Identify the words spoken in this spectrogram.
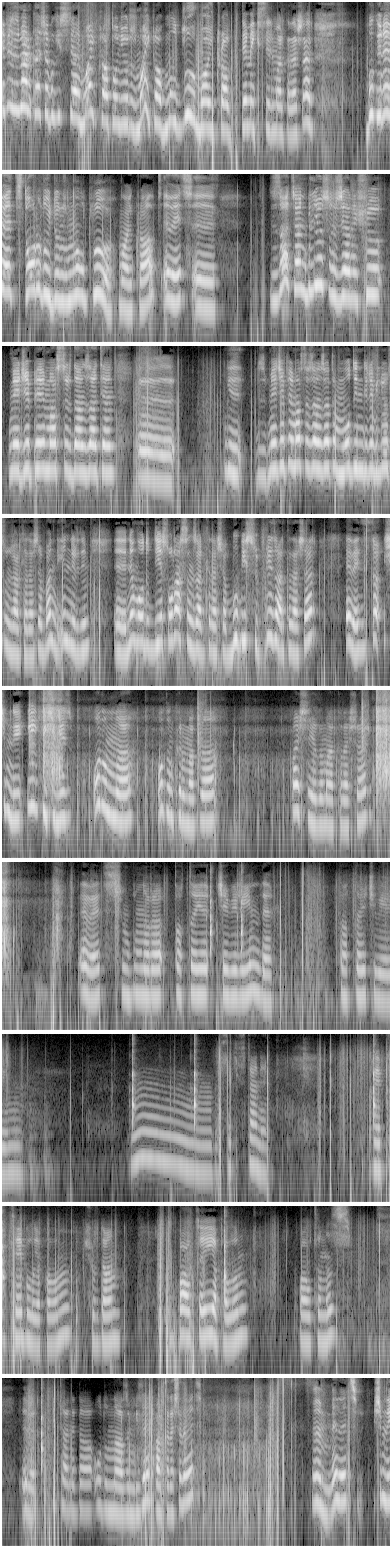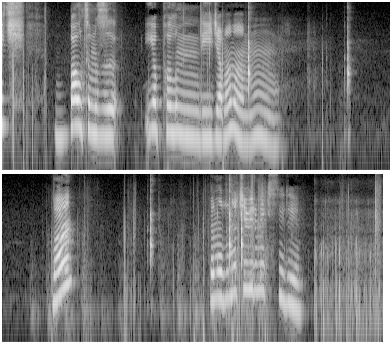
Hepinize merhaba arkadaşlar. Bugün sizlerle Minecraft oynuyoruz. Minecraft modlu Minecraft demek istedim arkadaşlar. Bugün evet doğru duydunuz modlu Minecraft. Evet. e, zaten biliyorsunuz yani şu MCP Master'dan zaten e, e, MCP Master'dan zaten mod indirebiliyorsunuz arkadaşlar. Ben de indirdim. E, ne modu diye sorarsanız arkadaşlar bu bir sürpriz arkadaşlar. Evet şimdi ilk işimiz odunla odun kırmakla başlayalım arkadaşlar. Evet şimdi bunlara tahtayı çevireyim de tahtayı çevireyim. Hmm, 8 tane. Crafting table yapalım. Şuradan baltayı yapalım. Baltamız. Evet. Bir tane daha odun lazım bize. Arkadaşlar evet. Evet. Şimdi baltamızı yapalım diyeceğim ama hmm. Lan ben oduna çevirmek istedim.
